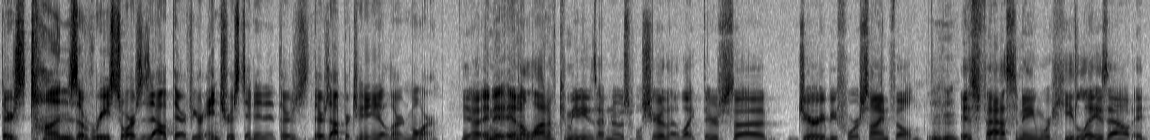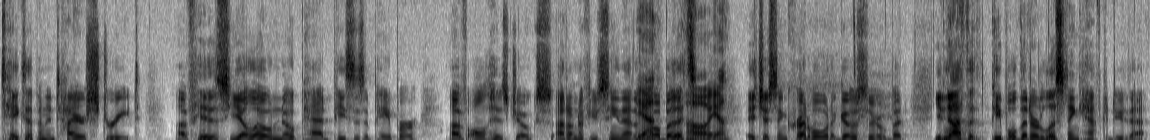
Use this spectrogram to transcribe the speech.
there's tons of resources out there if you're interested in it. There's there's opportunity to learn more. Yeah, and it, and a lot of comedians I've noticed will share that. Like there's uh, Jerry before Seinfeld mm-hmm. is fascinating, where he lays out. It takes up an entire street of his yellow notepad pieces of paper of all his jokes. I don't know if you've seen that as Yeah. well, but it's, Oh, yeah. it's just incredible what it goes through. But you not that people that are listening have to do that.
